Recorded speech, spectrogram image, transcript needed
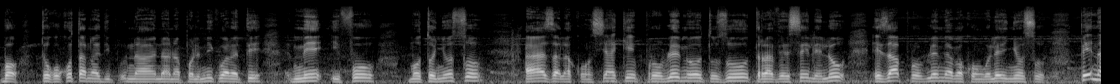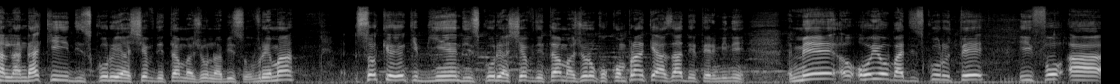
bon tokokota na, na, na, na polémique wana te mais il faut moto nyonso azala conscient ke problème oyo tozo traverse lelo eza problème ya bacongolais nyonso mpe nalandaki discours ya chef d'état major na biso vraiment soki oyoki bien discours ya chef d'état major okocomprendre ke aza déterminé mais euh, oyo badiscours te il faut uh,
